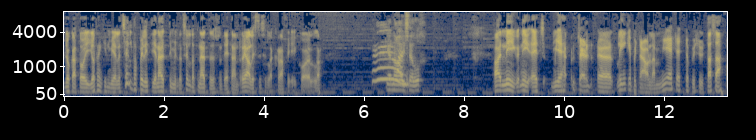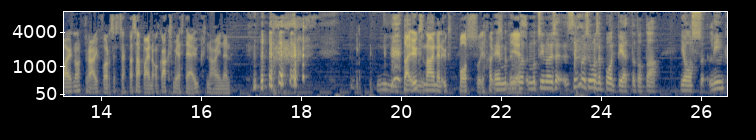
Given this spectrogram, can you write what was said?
joka toi jotenkin mieleen Zelda-pelit ja näytti miltä Zeldat näyttää, jos ne tehdään realistisilla grafiikoilla. Ja naisella. Ai niin, niin että mie, se, äh, linki pitää olla mies, että pysyy tasapaino Triforcessa. Tasapaino on kaksi miestä ja yksi nainen. niin, tai yksi niin. nainen, yksi possu ja yksi Ei, mutta mut, mut siinä, oli se, siinä oli silloin se pointti, että tota, jos Link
